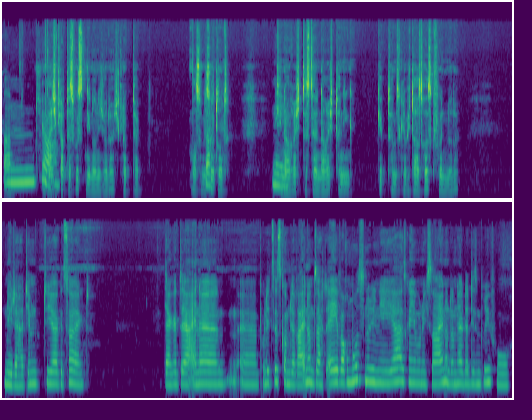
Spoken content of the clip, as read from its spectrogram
Und ja. Ich glaube, das wussten die noch nicht, oder? Ich glaube, der war sowieso Doch. dort. Nee. Die Nachricht, dass der eine Nachricht an ihn gibt, haben sie, glaube ich, daraus rausgefunden, oder? Nee, der hat ihm die ja gezeigt. Der, der eine äh, Polizist kommt ja rein und sagt, ey, warum musst du denn hierher? Das kann ja wohl nicht sein. Und dann hält er diesen Brief hoch.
